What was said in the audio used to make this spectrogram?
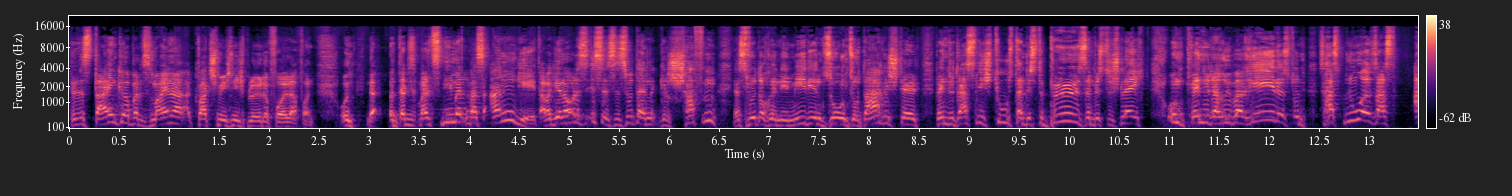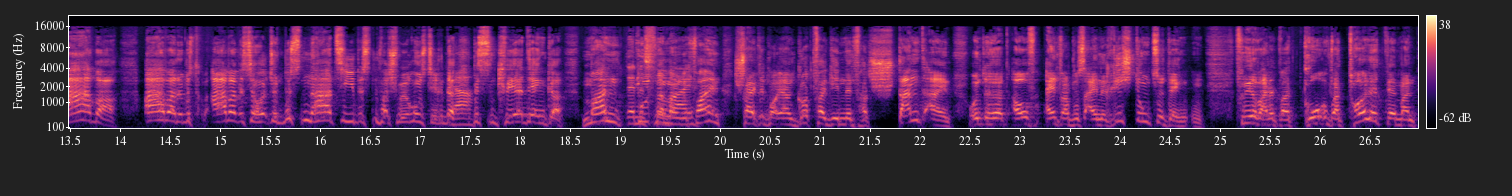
Das ist dein Körper, das ist meiner, quatsch mich nicht blöde voll davon. Und, und weil es niemandem was angeht. Aber genau das ist es. Es wird dann geschaffen, es wird auch in den Medien so und so dargestellt. Wenn du das nicht tust, dann bist du böse, dann bist du schlecht. Und wenn du darüber redest und hast nur, sagst, aber, aber, du bist, aber bist ja heute, du bist ein Nazi, bist ein Verschwörungstheoretiker, ja. bist ein Querdenker. Mann, Dennis tut mir mal gefallen, schaltet mal euren Gott gottvergebenen Verstand ein und hört auf, einfach bloß eine Richtung zu denken. Früher war das was, was Tolles, wenn man,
